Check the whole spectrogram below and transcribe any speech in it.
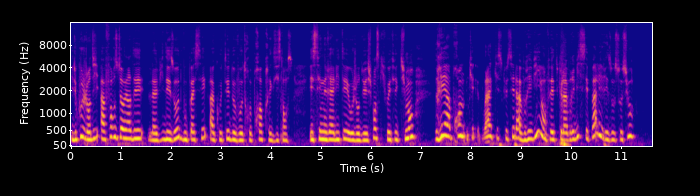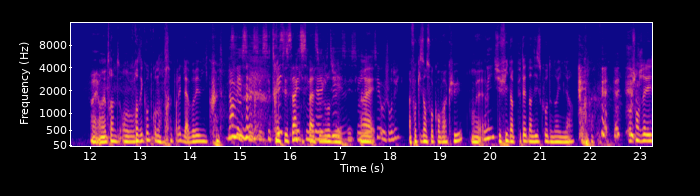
Et du coup, je leur dis, à force de regarder la vie des autres, vous passez à côté de votre propre existence. Et c'est une réalité aujourd'hui. Et je pense qu'il faut effectivement réapprendre, que- voilà, qu'est-ce que c'est la vraie vie en fait, que la vraie vie, c'est pas les réseaux sociaux. Ouais, on est en train de, on vous rendez compte qu'on est en train de parler de la vraie vie. quoi. Non, mais c'est- triste. c'est ça qui se passe aujourd'hui. C'est une Ouais. réalité aujourd'hui. Il faut qu'ils en soient convaincus. Ouais. Oui. Il suffit d'un- peut-être d'un discours de Noémia pour, changer les,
